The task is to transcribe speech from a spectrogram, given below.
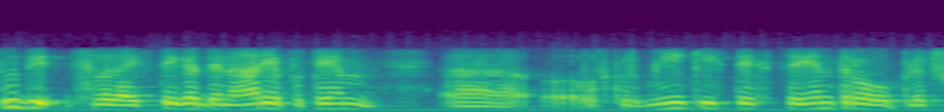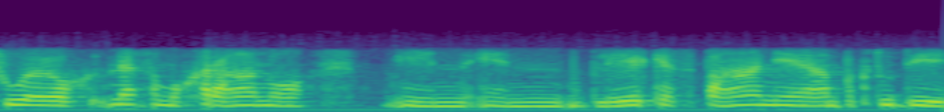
Tudi seveda, iz tega denarja potem uh, oskrbnikih teh centrov plačujejo ne samo hrano in, in obleke, spanje, ampak tudi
